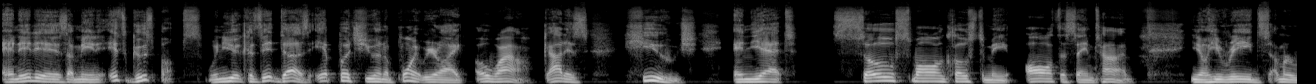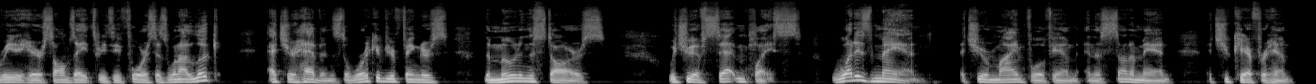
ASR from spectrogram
and it is, I mean, it's goosebumps when you because it does, it puts you in a point where you're like, oh wow, God is huge. And yet so small and close to me all at the same time. You know, he reads, I'm going to read it here Psalms 8, 3 through 4. It says, When I look at your heavens, the work of your fingers, the moon and the stars, which you have set in place, what is man that you are mindful of him, and the Son of Man that you care for him?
